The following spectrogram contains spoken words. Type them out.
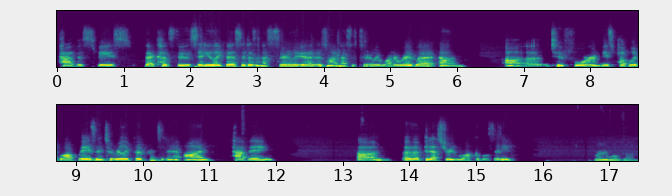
have a space that cuts through the city like this, it doesn't necessarily, it's not necessarily a waterway, but um, uh, to form these public walkways and to really put precedent on having um, a pedestrian walkable city. Very well done.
